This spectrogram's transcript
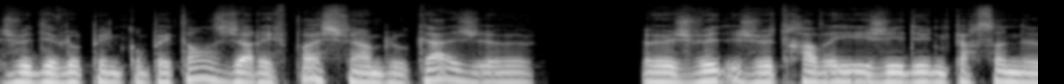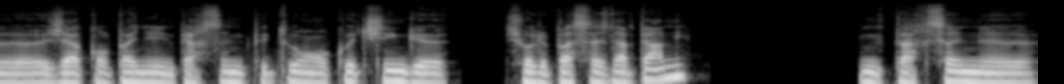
Je veux développer une compétence, j'arrive pas, je fais un blocage. je vais, je vais travailler. J'ai aidé une personne, j'ai accompagné une personne plutôt en coaching sur le passage d'un permis. Une personne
